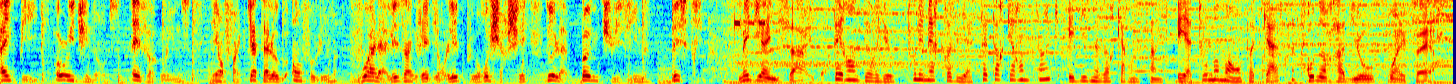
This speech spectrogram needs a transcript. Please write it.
IP, Originals, Evergreens et enfin catalogue en volume, voilà les ingrédients les plus recherchés de la bonne cuisine des streamers. Media Inside. Terence Derieux, tous les mercredis à 7h45 et 19h45 et à tout moment en podcast. Cronerradio.fr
